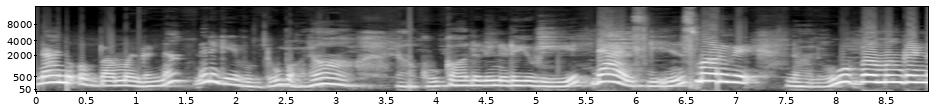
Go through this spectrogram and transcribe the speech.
ನಾನು ಒಬ್ಬ ಮಗಣ್ಣ, ನನಗೆ ಉಂಟು ಬಾಲ. ನಾಲ್ಕು ಕಾಲಲ್ಲಿ ನಡೆಯುವೆ ಡ್ಯಾನ್ಸ್ ಗೀನ್ಸ್ ಮಾಡುವೆ. ನಾನು ಒಬ್ಬ ಮಂಗಣ್ಣ.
